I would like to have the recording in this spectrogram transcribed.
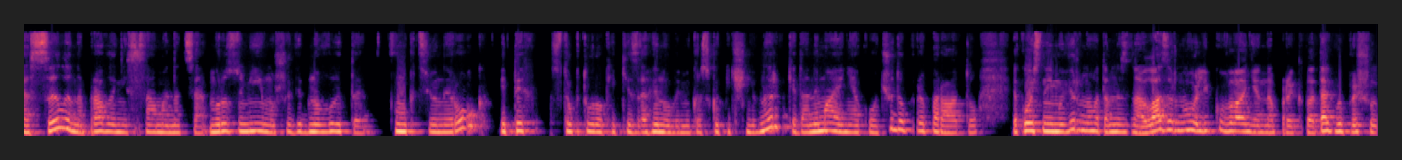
е, сили направлені саме на це. Ми розуміємо, що відновити функцію нирок і тих структурок, які загинули мікроскопічні в нирки, да, немає ніякого чудо-препарату, якогось неймовірного там не знаю, лазерного лікування, наприклад. Так ви пройшли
